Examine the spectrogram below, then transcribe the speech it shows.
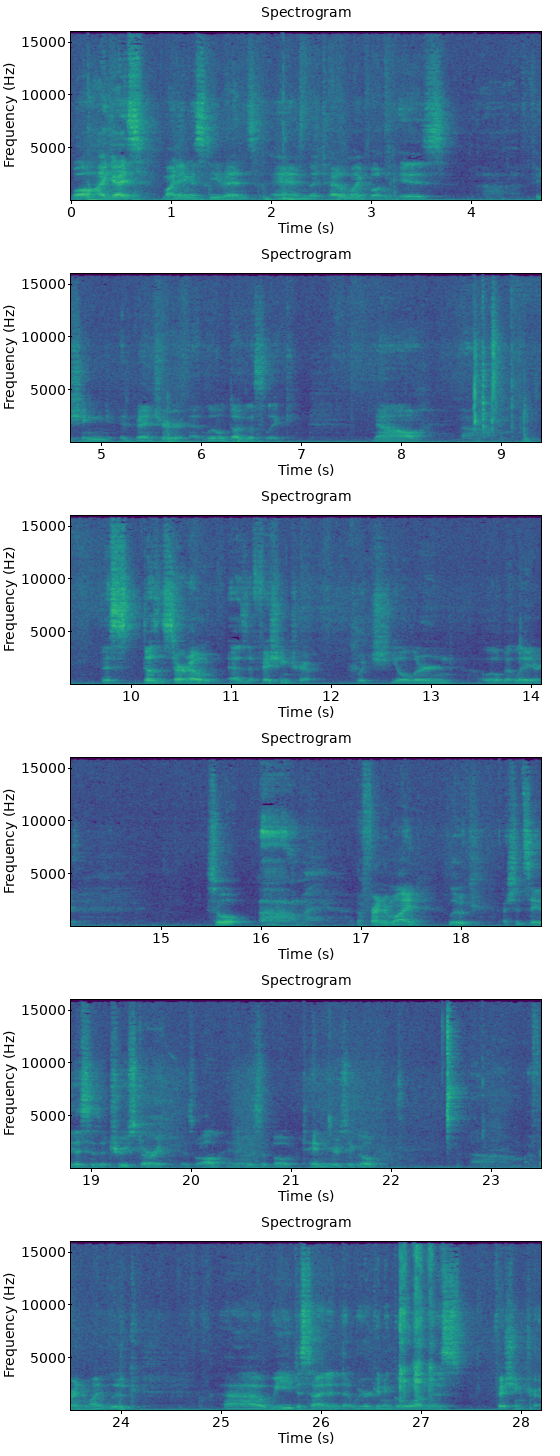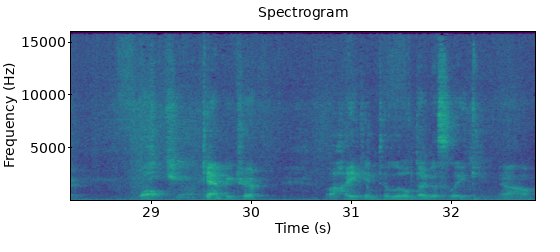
Well, hi guys. My name is Steve Enns, and the title of my book is uh, Fishing Adventure at Little Douglas Lake. Now, um, this doesn't start out as a fishing trip, which you'll learn a little bit later. So, um, a friend of mine, Luke, I should say this is a true story as well, and it was about 10 years ago. Um, a friend of mine, Luke, uh, we decided that we were going to go on this fishing trip, well, camping trip, a hike into Little Douglas Lake. Now,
